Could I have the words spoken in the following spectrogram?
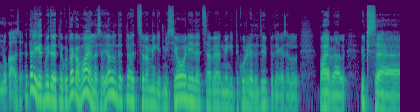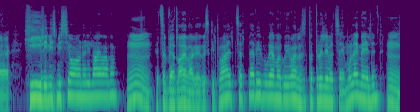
nugas. et oligi, et muidu, et nagu väga vaenlase ei olnud, et noh, et sul on mingid missioonid, et sa pead mingite kurjade tüüpidega seal vahepeal, üks äh, hiilimismissioon oli laevaga, mm.. et sa pead laevaga kuskilt vahelt sealt läbi pugema, kui vaenlased patrullivad, see mulle ei meeldinud. Mm.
